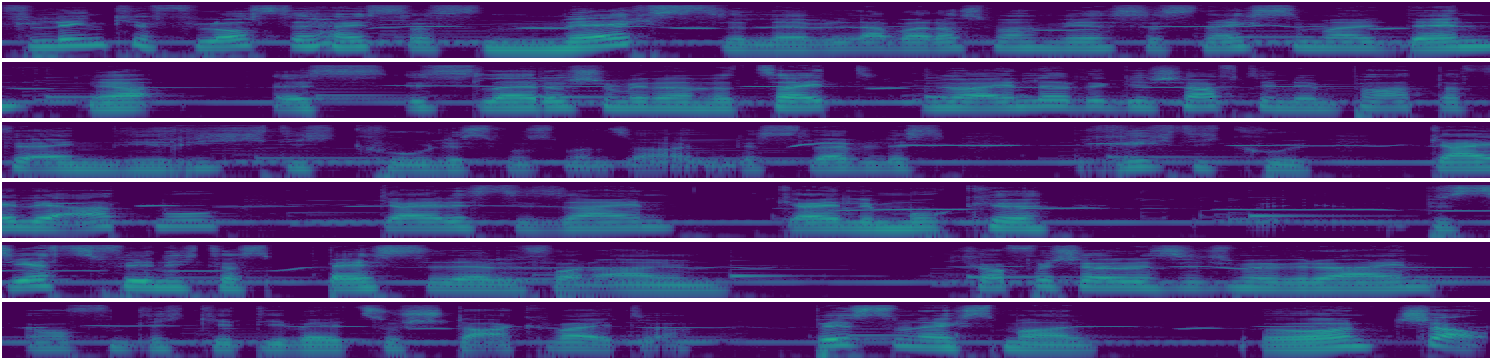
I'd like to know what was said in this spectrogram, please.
Flinke Flosse heißt das nächste Level, aber das machen wir jetzt das nächste Mal, denn, ja, es ist leider schon wieder an der Zeit. Nur ein Level geschafft in dem Part, dafür ein richtig cooles, muss man sagen. Das Level ist richtig cool. Geile Atmo, geiles Design, geile Mucke. Bis jetzt finde ich das beste Level von allen. Ich hoffe, ihr schaltet sich mal wieder ein. Hoffentlich geht die Welt so stark weiter. Bis zum nächsten Mal und ciao.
